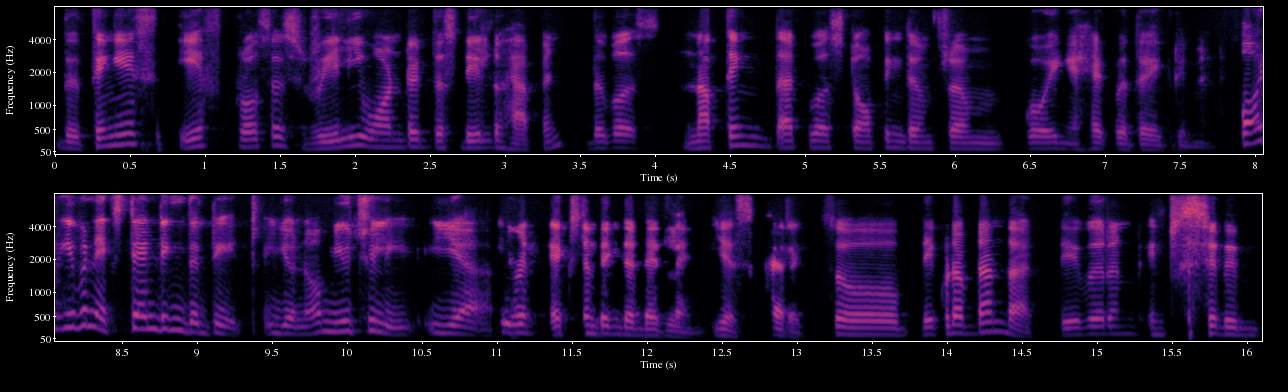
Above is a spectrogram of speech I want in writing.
the thing is if Prosus really wanted this deal to happen there was nothing that was stopping them from going ahead with the agreement. Or even extending the date you know mutually yeah. Even extending the deadline yes correct. So they could have done that. They weren't interested in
